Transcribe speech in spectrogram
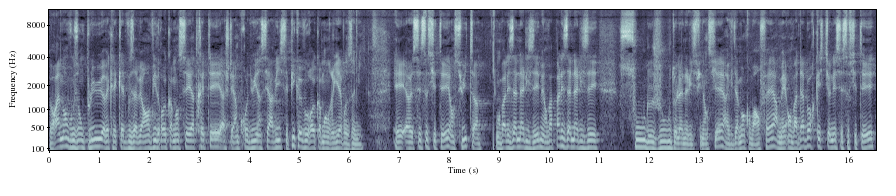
vraiment vous ont plu, avec lesquelles vous avez envie de recommencer à traiter, acheter un produit, un service, et puis que vous recommanderiez à vos amis? Et ces sociétés, ensuite, on va les analyser, mais on ne va pas les analyser sous le joug de l'analyse financière, évidemment qu'on va en faire, mais on va d'abord questionner ces sociétés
